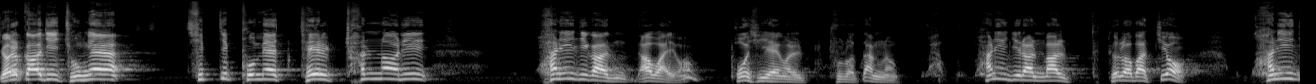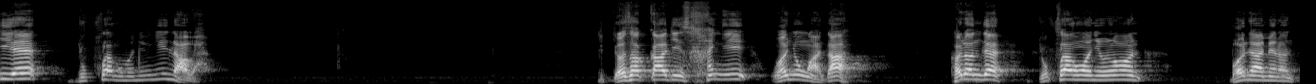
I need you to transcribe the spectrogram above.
열 가지 중에 십지품의 제일 첫날이 환희지가 나와요. 보시행을 주로 닦는 환희지란 말 들어봤죠? 환희지에 육상원흉이 나와. 여섯 가지 상이 원용하다. 그런데 육상원용은 뭐냐면은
